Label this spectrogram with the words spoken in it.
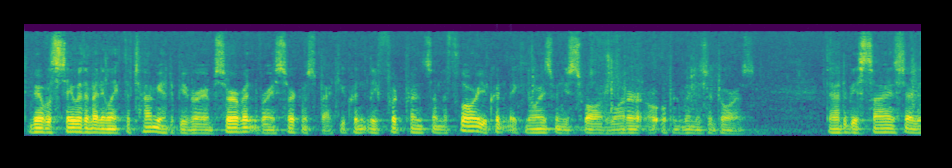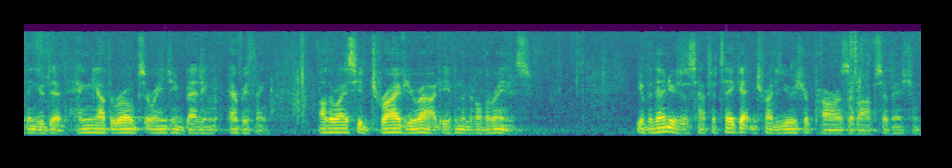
to be able to stay with him any length of time, you had to be very observant and very circumspect. You couldn't leave footprints on the floor, you couldn't make noise when you swallowed water or opened windows or doors. There had to be a science to everything you did, hanging out the robes, arranging bedding, everything. Otherwise, he'd drive you out, even in the middle of the rains. Even then, you just have to take it and try to use your powers of observation.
